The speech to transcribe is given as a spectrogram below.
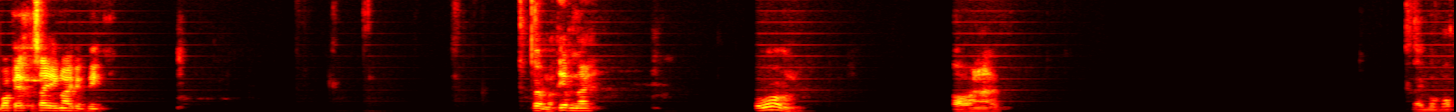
บ่เผ็ดก็ใส่อีกหน่อยพียงๆเพิ่มมาเทียมหน่อยโอ้ต่อนะครับใส่บวบก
